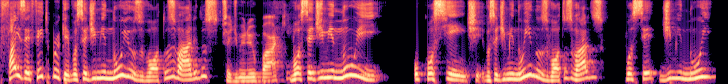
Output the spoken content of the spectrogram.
Faz efeito porque você diminui os votos válidos, Você diminui o PAC. você diminui o quociente. Você diminuindo os votos válidos, você diminui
